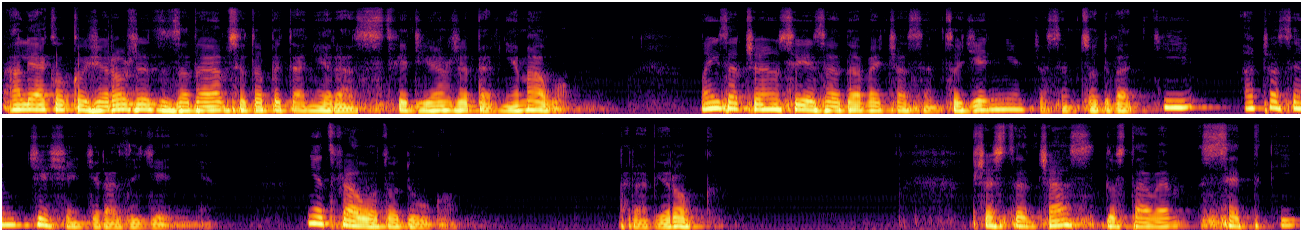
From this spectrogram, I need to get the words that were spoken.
Ale jako koziorożec zadałem sobie to pytanie raz. Stwierdziłem, że pewnie mało. No i zacząłem sobie zadawać czasem codziennie, czasem co dwa dni, a czasem dziesięć razy dziennie. Nie trwało to długo. Prawie rok. Przez ten czas dostałem setki,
